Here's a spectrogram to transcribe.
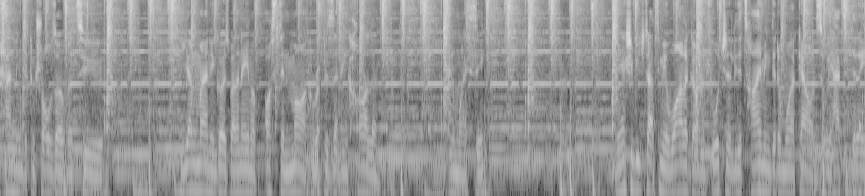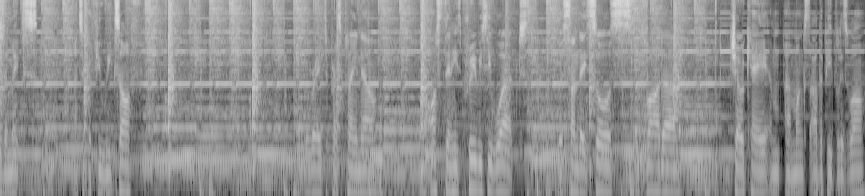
handing the controls over to a young man who goes by the name of Austin Marc, representing Harlem, NYC. And he actually reached out to me a while ago, and unfortunately, the timing didn't work out, so we had to delay the mix. I took a few weeks off. We're ready to press play now. Austin, he's previously worked with Sunday Source, Vada, Joe K, amongst other people as well.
